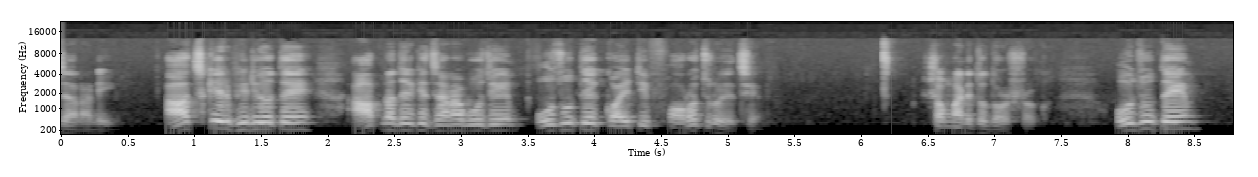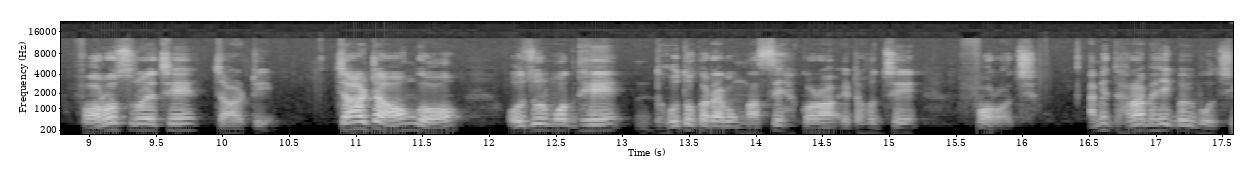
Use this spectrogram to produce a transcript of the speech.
জানা নেই। আজকের ভিডিওতে আপনাদেরকে জানাব যে অজুতে কয়টি ফরজ রয়েছে। সম্মানিত দর্শক, অজুতে ফরজ রয়েছে চারটি। চারটা অঙ্গ অজুর মধ্যে ধৌত করা এবং মাসেহ করা, এটা হচ্ছে ফরজ। আমি ধারাবাহিকভাবে বলছি,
